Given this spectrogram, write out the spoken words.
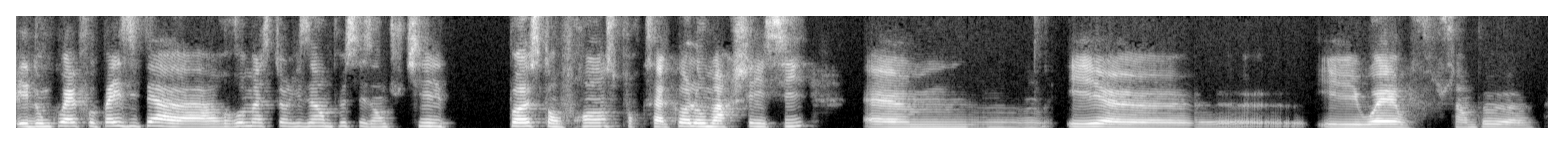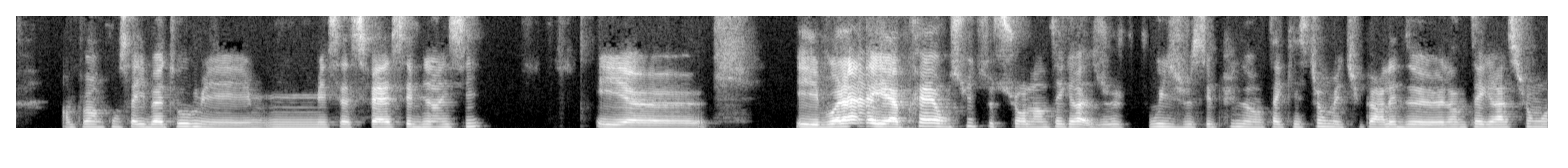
et, donc, ouais, il ne faut pas hésiter à remasteriser un peu ces intitulés postes en France pour que ça colle au marché ici. Euh, et, euh, et ouais, c'est un peu, euh, un peu un conseil bateau, mais, mais ça se fait assez bien ici. Et, et voilà, et après, ensuite, sur l'intégration, oui, je sais plus dans ta question, mais tu parlais de l'intégration,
